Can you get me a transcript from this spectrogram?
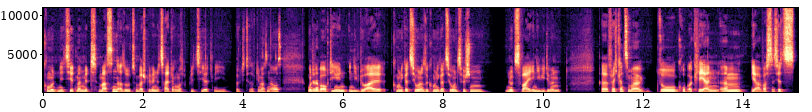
kommuniziert man mit Massen, also zum Beispiel, wenn eine Zeitung irgendwas publiziert, wie wirkt sich das auf die Massen aus? Und dann aber auch die Individualkommunikation, also Kommunikation zwischen nur zwei Individuen. Äh, vielleicht kannst du mal so grob erklären, ähm, ja, was ist jetzt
